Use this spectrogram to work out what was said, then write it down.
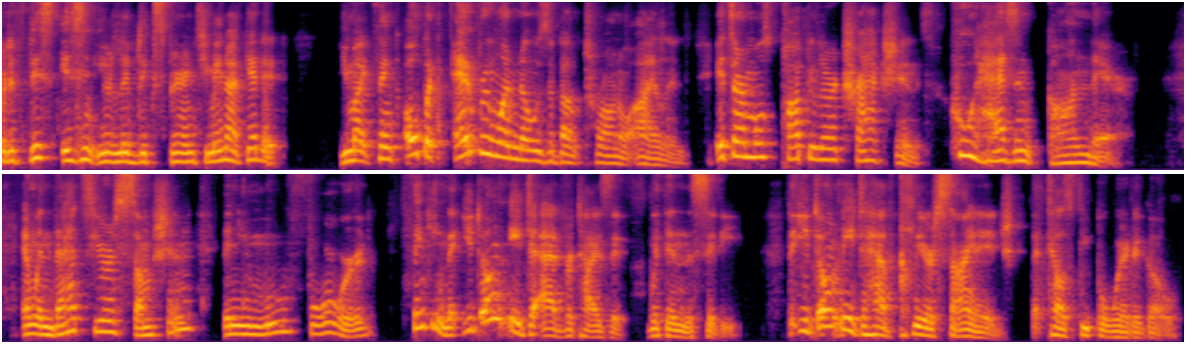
But if this isn't your lived experience, you may not get it. You might think, oh, but everyone knows about Toronto Island. It's our most popular attraction. Who hasn't gone there? And when that's your assumption, then you move forward thinking that you don't need to advertise it within the city, that you don't need to have clear signage that tells people where to go,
